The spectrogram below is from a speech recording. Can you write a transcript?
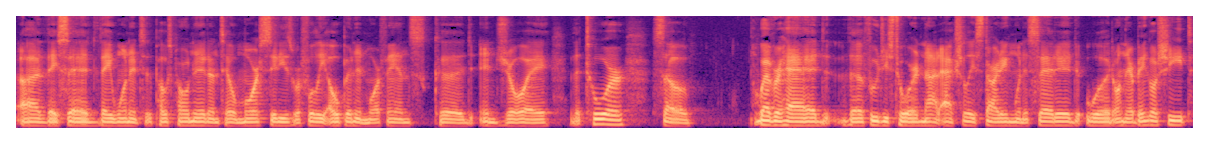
Uh, they said they wanted to postpone it until more cities were fully open and more fans could enjoy the tour. So, whoever had the Fugees tour not actually starting when it said it would on their bingo sheet,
